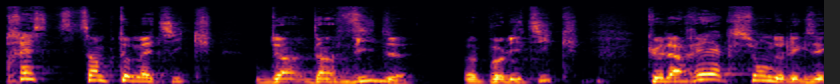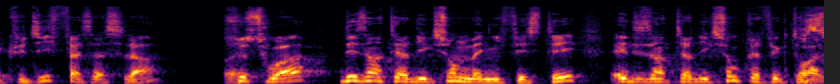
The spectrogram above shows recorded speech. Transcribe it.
très symptomatique d'un vide politique que la réaction de l'exécutif face à cela, ce soit des interdictions de manifester et des interdictions préfectorales.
